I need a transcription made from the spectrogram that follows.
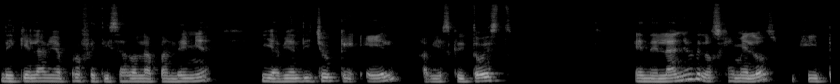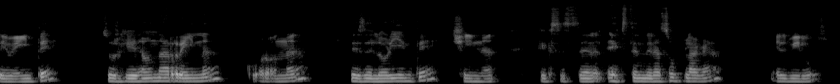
de que él había profetizado la pandemia y habían dicho que él había escrito esto. En el año de los gemelos, 2020, surgirá una reina, corona, desde el oriente, China, que extenderá su plaga el virus,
